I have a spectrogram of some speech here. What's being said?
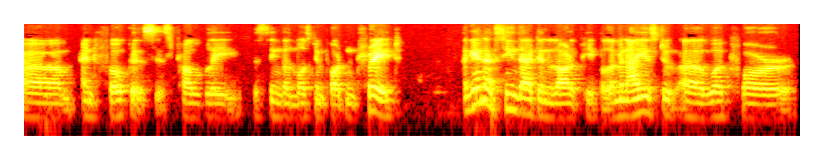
um, and focus is probably the single most important trait. Again, I've seen that in a lot of people. I mean, I used to uh, work for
